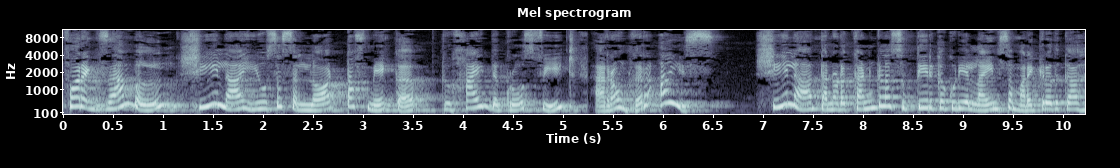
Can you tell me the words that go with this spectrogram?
For example Sheela uses a lot of makeup to hide the crow's feet around her eyes Sheela தன்னோட கண்களை சுத்தி இருக்கக்கூடிய லைன்ஸை மறைக்கிறதுக்காக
